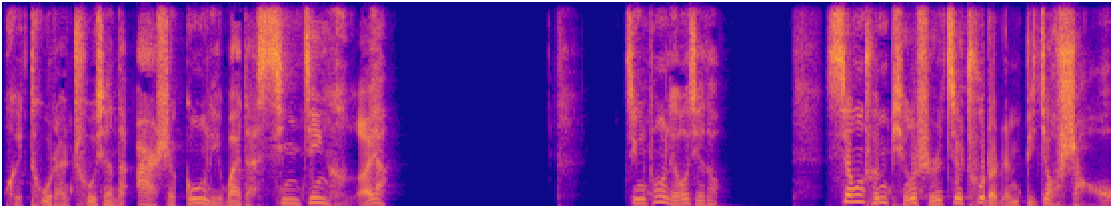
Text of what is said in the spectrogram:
会突然出现在二十公里外的新津河呀？警方了解到，香纯平时接触的人比较少。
